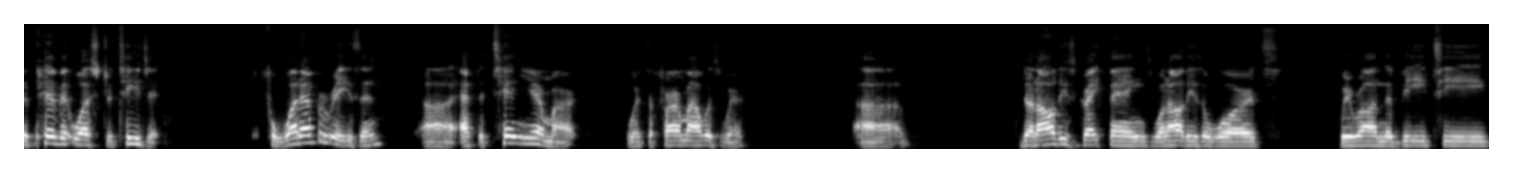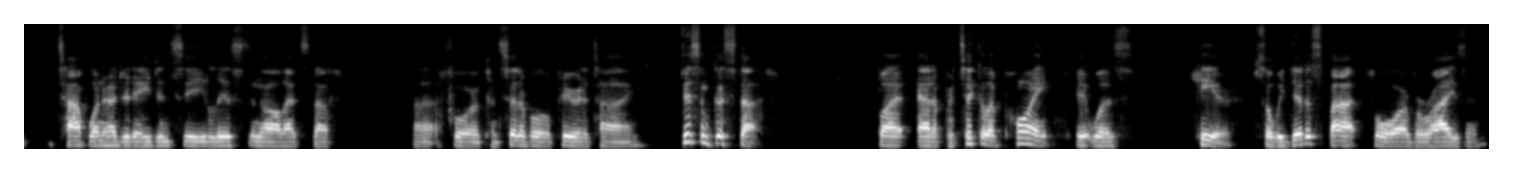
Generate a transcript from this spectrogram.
the pivot was strategic. For whatever reason, uh, at the 10 year mark with the firm I was with, uh, done all these great things, won all these awards. We were on the BET top 100 agency list and all that stuff uh, for a considerable period of time. Did some good stuff. But at a particular point, it was here. So we did a spot for Verizon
